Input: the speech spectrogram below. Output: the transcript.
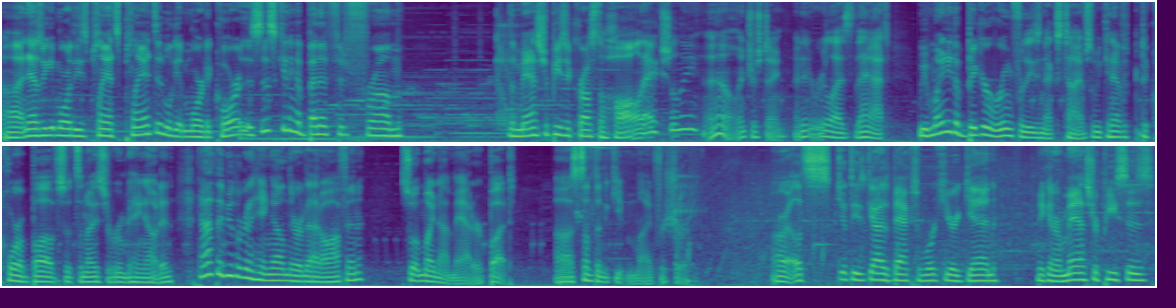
Uh, and as we get more of these plants planted, we'll get more decor. Is this getting a benefit from the masterpiece across the hall, actually? Oh, interesting. I didn't realize that. We might need a bigger room for these next time, so we can have decor above, so it's a nicer room to hang out in. Not that people are going to hang out in there that often, so it might not matter, but uh, something to keep in mind for sure. All right, let's get these guys back to work here again, making our masterpieces,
